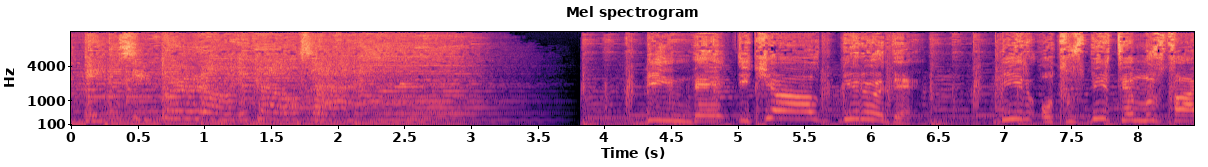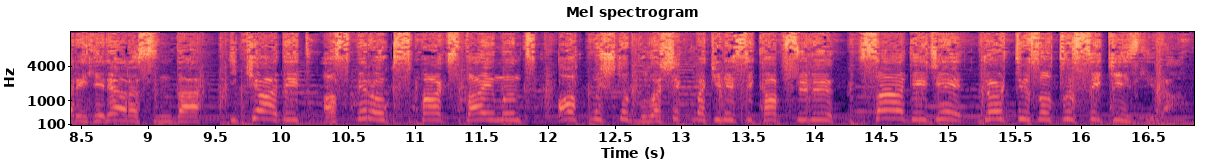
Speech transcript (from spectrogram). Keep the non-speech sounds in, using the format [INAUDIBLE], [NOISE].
Binde iki al bir öde. 1-31 Temmuz tarihleri arasında 2 adet Asperox Sparks Diamond 60'lı bulaşık makinesi kapsülü sadece 438 lira.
